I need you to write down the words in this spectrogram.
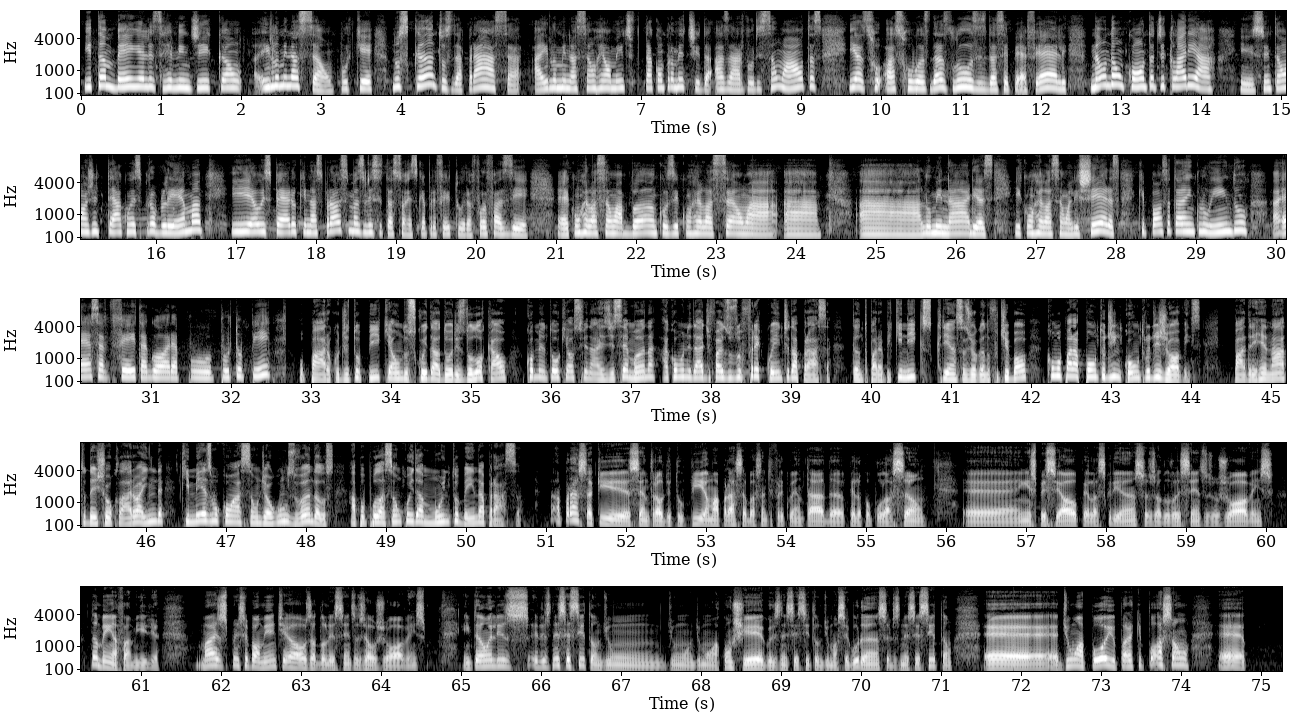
E também eles reivindicam iluminação, porque nos cantos da praça a iluminação realmente está comprometida. As árvores são altas e as, as ruas das luzes da CPFL não dão conta de clarear isso. Então a gente está com esse problema e eu espero que nas próximas licitações que a prefeitura for fazer é, com relação a bancos e com relação a, a a luminárias e com relação a lixeiras, que possa estar incluindo essa feita agora por, por Tupi. O pároco de Tupi, que é um dos cuidadores do local, comentou que aos finais de semana a comunidade faz uso frequente da praça, tanto para piqueniques, crianças jogando futebol, como para ponto de encontro de jovens. Padre Renato deixou claro ainda que, mesmo com a ação de alguns vândalos, a população cuida muito bem da praça. A praça aqui central de Tupi é uma praça bastante frequentada pela população, é, em especial pelas crianças, adolescentes, os jovens também à família, mas principalmente aos adolescentes e aos jovens. Então eles, eles necessitam de um, de, um, de um aconchego, eles necessitam de uma segurança, eles necessitam é, de um apoio para que possam é,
